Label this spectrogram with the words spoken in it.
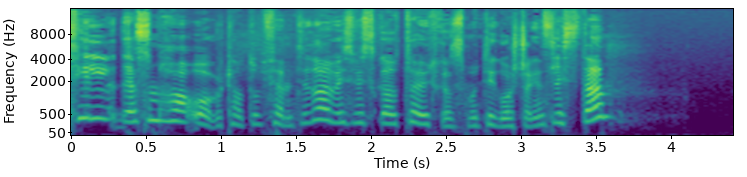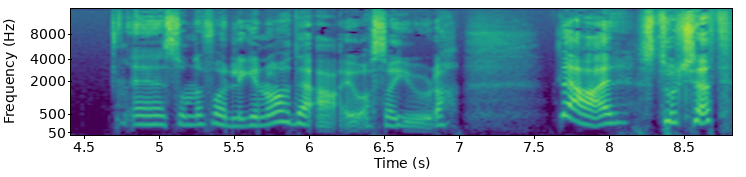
til det som har overtatt opp 50, da, hvis vi skal ta utgangspunkt i gårsdagens liste. Eh, sånn det foreligger nå, det er jo altså jula. Det er stort sett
